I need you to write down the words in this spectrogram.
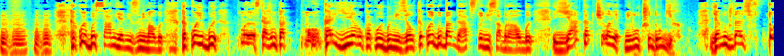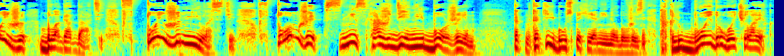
Угу, угу. Какой бы сан я ни занимал бы, какой бы, э, скажем так, карьеру какую бы ни сделал, какое бы богатство ни собрал бы, я как человек не лучше других. Я нуждаюсь в той же благодати, в той же милости, в том же снисхождении Божием, как, какие бы успехи я ни имел бы в жизни, как любой другой человек.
